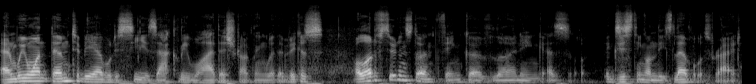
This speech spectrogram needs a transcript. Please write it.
And we want them to be able to see exactly why they're struggling with it because a lot of students don't think of learning as existing on these levels, right?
